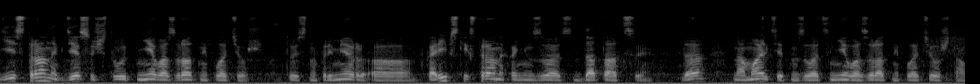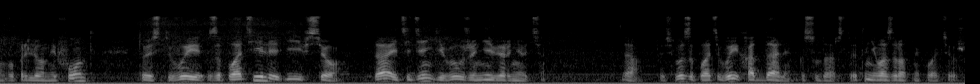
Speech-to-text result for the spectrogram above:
есть страны, где существует невозвратный платеж. То есть, например, а, в карибских странах они называются дотации, да? на Мальте это называется невозвратный платеж там, в определенный фонд. То есть вы заплатили и все. Да, эти деньги вы уже не вернете. Да, то есть вы заплатили, вы их отдали государству. Это невозвратный платеж.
